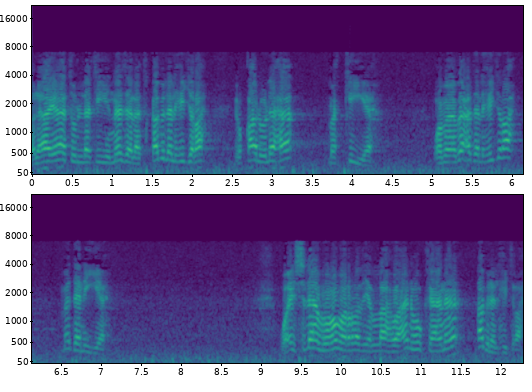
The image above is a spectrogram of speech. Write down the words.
والآيات التي نزلت قبل الهجرة يقال لها مكية وما بعد الهجرة مدنية. وإسلام عمر رضي الله عنه كان قبل الهجرة.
